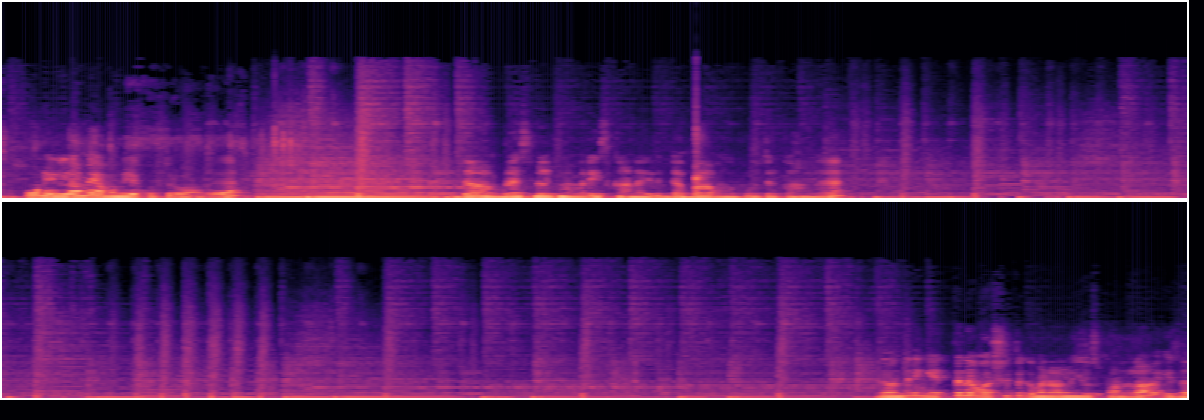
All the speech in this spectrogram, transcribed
ஸ்பூன் எல்லாமே அவங்களே கொடுத்துருவாங்க. இதான் பிரஸ்ட் மில்க் மெமரிஸ்க்கான இது டப்பா அவங்க கொடுத்துருக்காங்க. இதை வந்து நீங்கள் எத்தனை வருஷத்துக்கு வேணாலும் யூஸ் பண்ணலாம். இந்த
